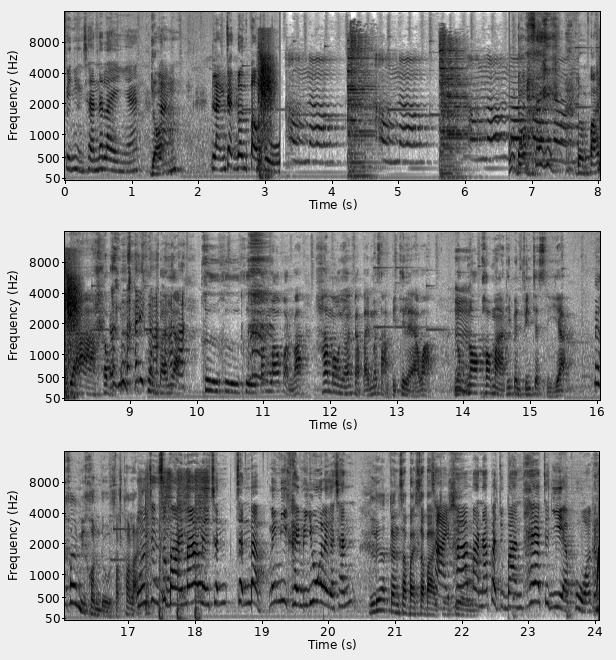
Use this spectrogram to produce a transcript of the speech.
ฟินของฉันอะไรอย่างเงี้ยย้อนหลัง หลังจากโดนเป่าหู Oh no. Oh no. Oh no. โดนโดนป้ายยาครับโดนป้ายยา โดนป้ายยาคือคือคือต้องเล่าก่อนว่า ถ้ามองย้อนกลับไปเมื่อ 3 ปีที่แล้วอะนกนอกเข้ามาที่เป็นฟินเจ็ดสีอะไม่ค่อยมีคนดูสักเท่าไหร่ โอ้ยฉันสบายมากเลยฉันฉันแบบไม่มีใครมายุ่งอะไรกับฉันเลือกกันสบายสบายๆฉายชิภาวพมานะปัจจุบันแทบจะเหยียบหัวกัน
